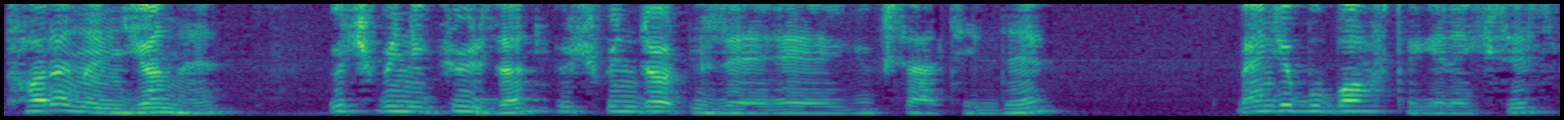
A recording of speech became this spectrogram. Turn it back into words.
Tara'nın canı 3200'den 3400'e e, yükseltildi. Bence bu buff da gereksiz.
